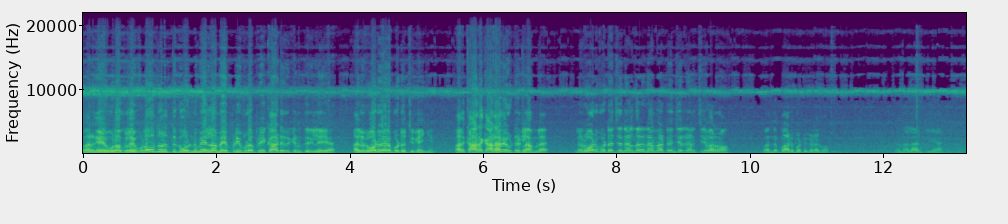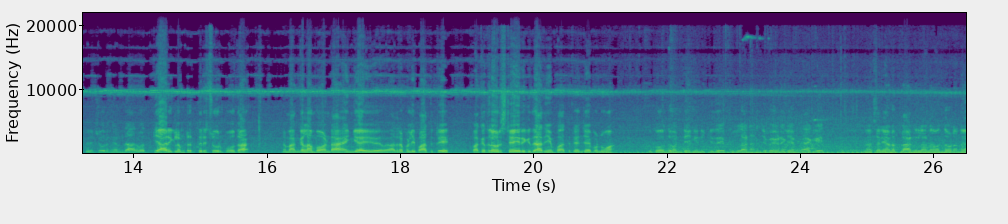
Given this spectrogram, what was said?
பாருங்க எவ்வளோக்குள்ள எவ்வளோ தூரத்துக்கு ஒன்றுமே இல்லாமல் எப்படி இவ்வளோ பெரிய காடு இருக்குன்னு தெரியலையே. அதில் ரோடு வேறு போட்டு வச்சுருக்காங்க. அது காடை காடாகவே விட்டுருக்கலாம்ல. இல்லை ரோடு போட்டு வச்சதுனால தானே நம்ம அட்வென்ச்சர் நினச்சி வர்றோம். வந்து பாடுபட்டு கிடக்கும். நல்லா இருந்துச்சுங்க. திருச்சூருங்க இருந்து அறுபத்தி ஆறு கிலோமீட்டர் திருச்சூர் போகுதான் நம்ம அங்கெல்லாம் போக வேண்டாம். இங்கே அதிரப்பள்ளி பார்த்துட்டு பக்கத்தில் ஒரு ஸ்டே இருக்குது. அதையும் பார்த்துட்டு என்ஜாய் பண்ணுவோம். இப்போ வந்து வண்டி இங்கே நிற்கிது ஃபுல்லாக நனைஞ்சு போய் கிடைக்க என் பேக்கு நான் சரியான பிளான் இல்லாமல் வந்த உடனே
